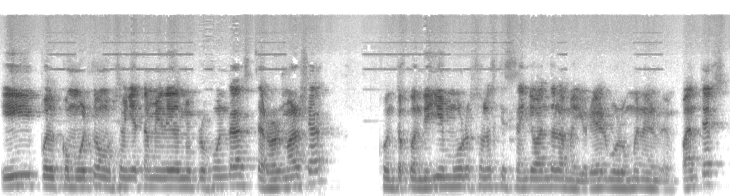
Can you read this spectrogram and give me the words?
Y pues como última opción ya también leído muy profundas, Terror Marshall, junto con DJ Moore son los que están llevando la mayoría del volumen en, Panthers.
